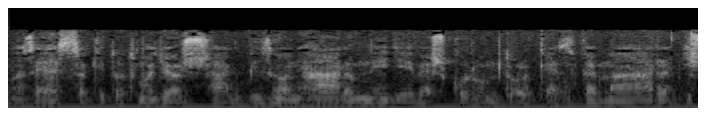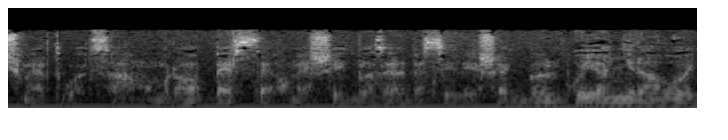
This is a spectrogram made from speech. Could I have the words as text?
egyáltalán az elszakított magyarság bizony három-négy éves koromtól kezdve már ismert volt számomra, persze a mesékből, az elbeszélésekből, olyannyira, hogy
